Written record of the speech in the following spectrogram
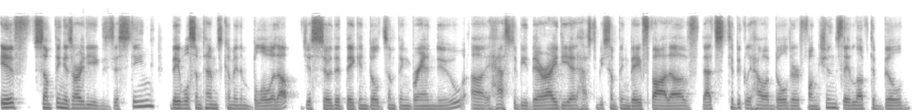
If something is already existing, they will sometimes come in and blow it up just so that they can build something brand new. Uh, it has to be their idea, it has to be something they've thought of. That's typically how a builder functions. They love to build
